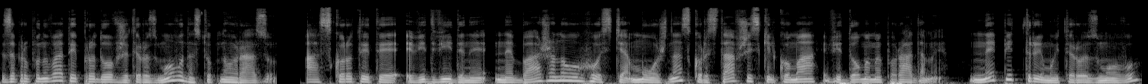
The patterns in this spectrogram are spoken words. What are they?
запропонувати продовжити розмову наступного разу. А скоротити відвідини небажаного гостя можна, скориставшись кількома відомими порадами. Не підтримуйте розмову,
